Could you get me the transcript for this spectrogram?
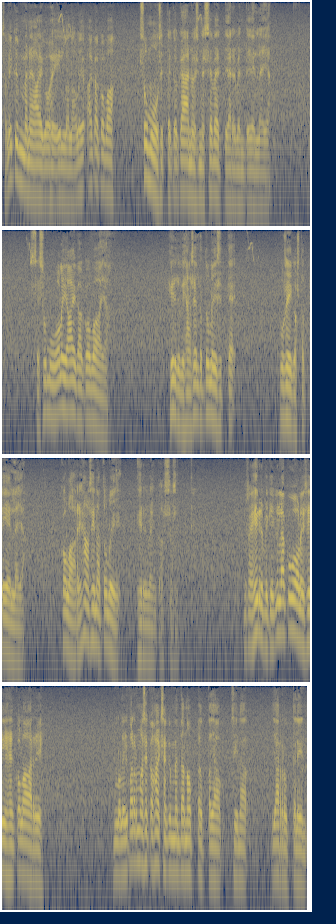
se oli kymmenen aikoihin illalla. Oli aika kova sumu sitten, kun käännyin sinne Sevettijärven tielle. Ja se sumu oli aika kova ja hirvihän sieltä tuli sitten pusikosta tielle ja kolarihan siinä tuli hirven kanssa sitten. No se hirvikin kyllä kuoli siihen kolariin. Mulla oli varmaan se 80 nopeutta ja siinä jarruttelin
